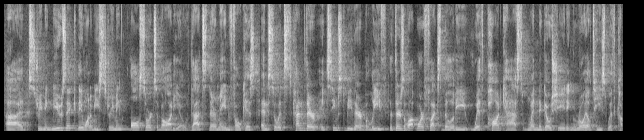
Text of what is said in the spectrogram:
uh, streaming music; they want to be streaming all sorts of audio. That's their main focus. And so it's kind of their. It seems to be their belief that there's a lot more flexibility with podcasts when negotiating royalties with co-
